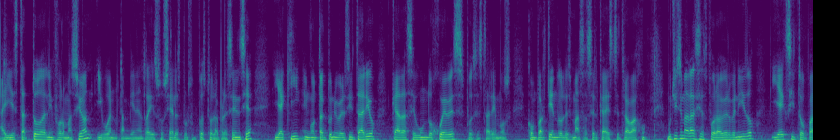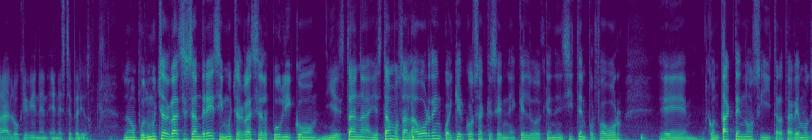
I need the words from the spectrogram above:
Ahí está toda la información y bueno, también en redes sociales, por supuesto, la presencia. Y aquí en Contacto Universitario, cada segundo jueves, pues estaremos compartiéndoles más acerca de este trabajo. Muchísimas gracias por haber venido y éxito para lo que viene en, este periodo. No, pues muchas gracias Andrés y muchas gracias al público y están estamos a la orden. Cualquier cosa que, se, que, lo, que necesiten, por favor, eh, contáctenos y trataremos de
